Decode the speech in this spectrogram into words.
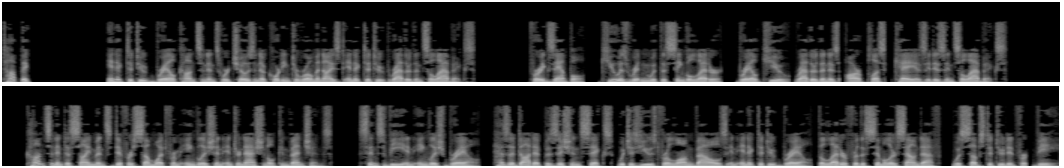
Topic. Inuktitut Braille consonants were chosen according to Romanized Inuktitut rather than syllabics. For example, Q is written with the single letter, Braille Q, rather than as, R plus, K as it is in syllabics. Consonant assignments differ somewhat from English and international conventions. Since V in English Braille has a dot at position 6, which is used for long vowels in Inuktitut Braille, the letter for the similar sound F, was substituted for, V.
